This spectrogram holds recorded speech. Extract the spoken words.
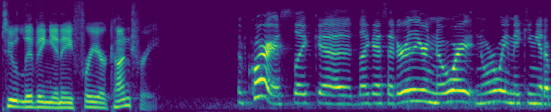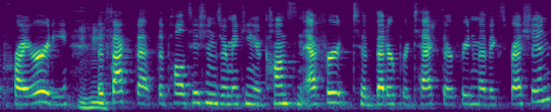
to living in a freer country. Of course, like uh, like I said earlier, Norway Norway making it a priority. Mm-hmm. The fact that the politicians are making a constant effort to better protect their freedom of expression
